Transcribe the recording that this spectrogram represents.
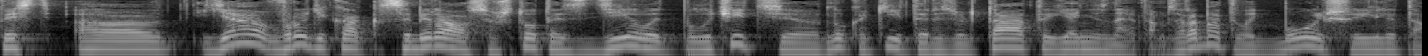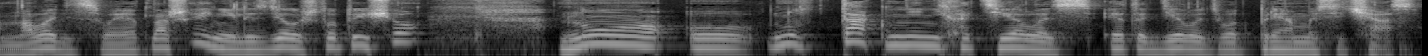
То есть э, я вроде как собирался что-то сделать, получить э, ну, какие-то результаты, я не знаю, там, зарабатывать больше или там наладить свои отношения или сделать что-то еще. Но э, ну, так мне не хотелось это делать вот прямо сейчас.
